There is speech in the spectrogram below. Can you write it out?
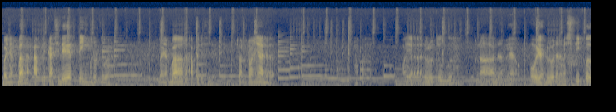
banyak banget aplikasi dating menurut gua. Banyak banget aplikasi dating. Contohnya ada apa ya? Oh ya dulu tuh gua kenal ada namanya oh ya dulu ada namanya Stipe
